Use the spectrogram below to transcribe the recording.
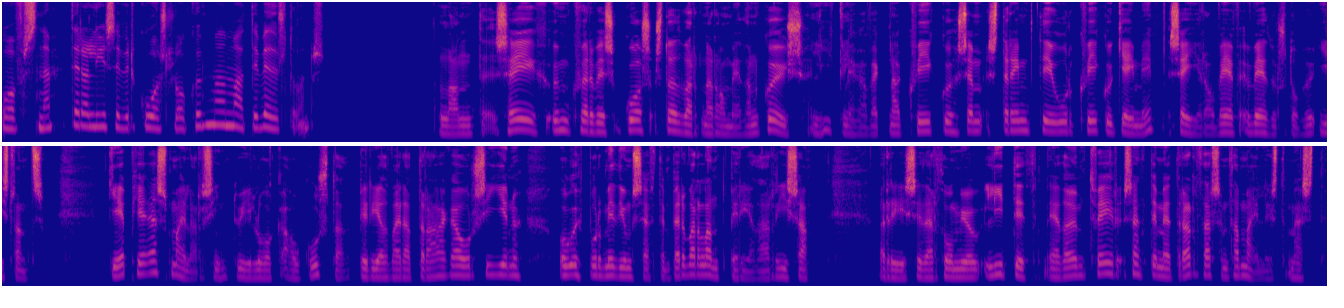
og snemtir að lýsa yfir góðslokum að mati veðurstofunar. Land seg umhverfis góðstöðvarnar á meðan gaus, líklega vegna kviku sem streymdi úr kvikugeimi, segir á vef veðurstofu Íslands. GPS-mælar síndu í lok ágúst að byrjað væri að draga úr síinu og upp úr miðjum september var land byrjað að rýsa. Rísið er þó mjög lítið eða um 2 cm þar sem það mælist mest.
